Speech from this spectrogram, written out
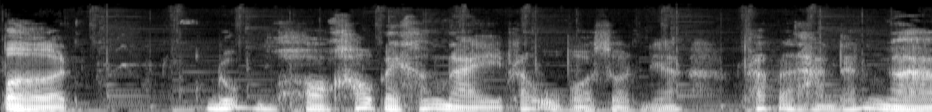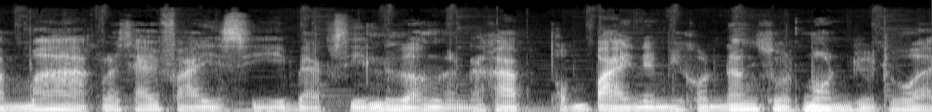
เปิดดูพอเข้าไปข้างในพระอุโบสถเนี้ยพระประธานท่านงามมากและใช้ไฟสีแบบสีเหลืองนะครับ ผมไปเนี่ยมีคนนั่งสวดมนต์อยู่ด้วย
